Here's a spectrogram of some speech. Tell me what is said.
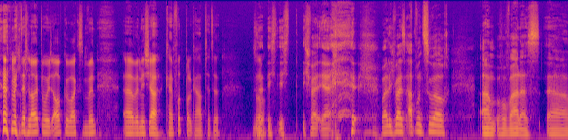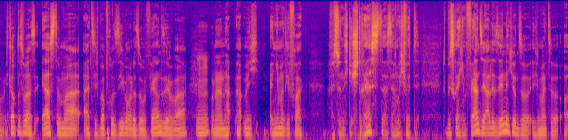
mit den Leuten, wo ich aufgewachsen bin, äh, wenn ich ja kein Football gehabt hätte. So. Ich, ich, ich weiß, ja, weil ich weiß ab und zu auch, ähm, wo war das? Ähm, ich glaube, das war das erste Mal, als ich bei ProSieben oder so im Fernsehen war. Mhm. Und dann hat, hat mich jemand gefragt, bist du nicht gestresst? Also, ich würd, du bist gleich im Fernsehen, alle sehen dich und so. Ich meinte, oh,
